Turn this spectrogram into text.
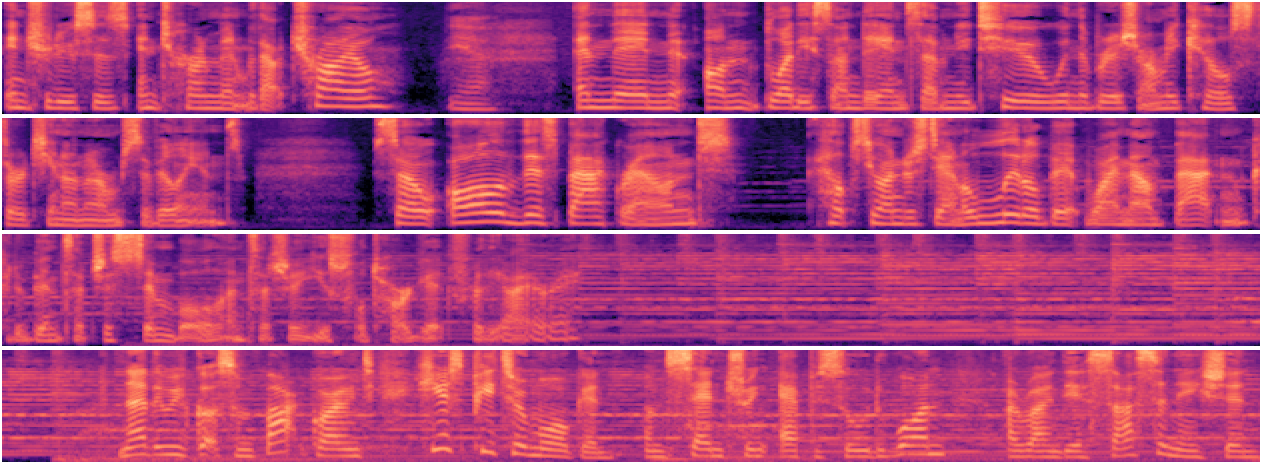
introduces internment without trial. Yeah. And then on Bloody Sunday in 72, when the British Army kills 13 unarmed civilians. So, all of this background helps you understand a little bit why Mountbatten could have been such a symbol and such a useful target for the IRA. Now that we've got some background, here's Peter Morgan on centering episode one around the assassination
